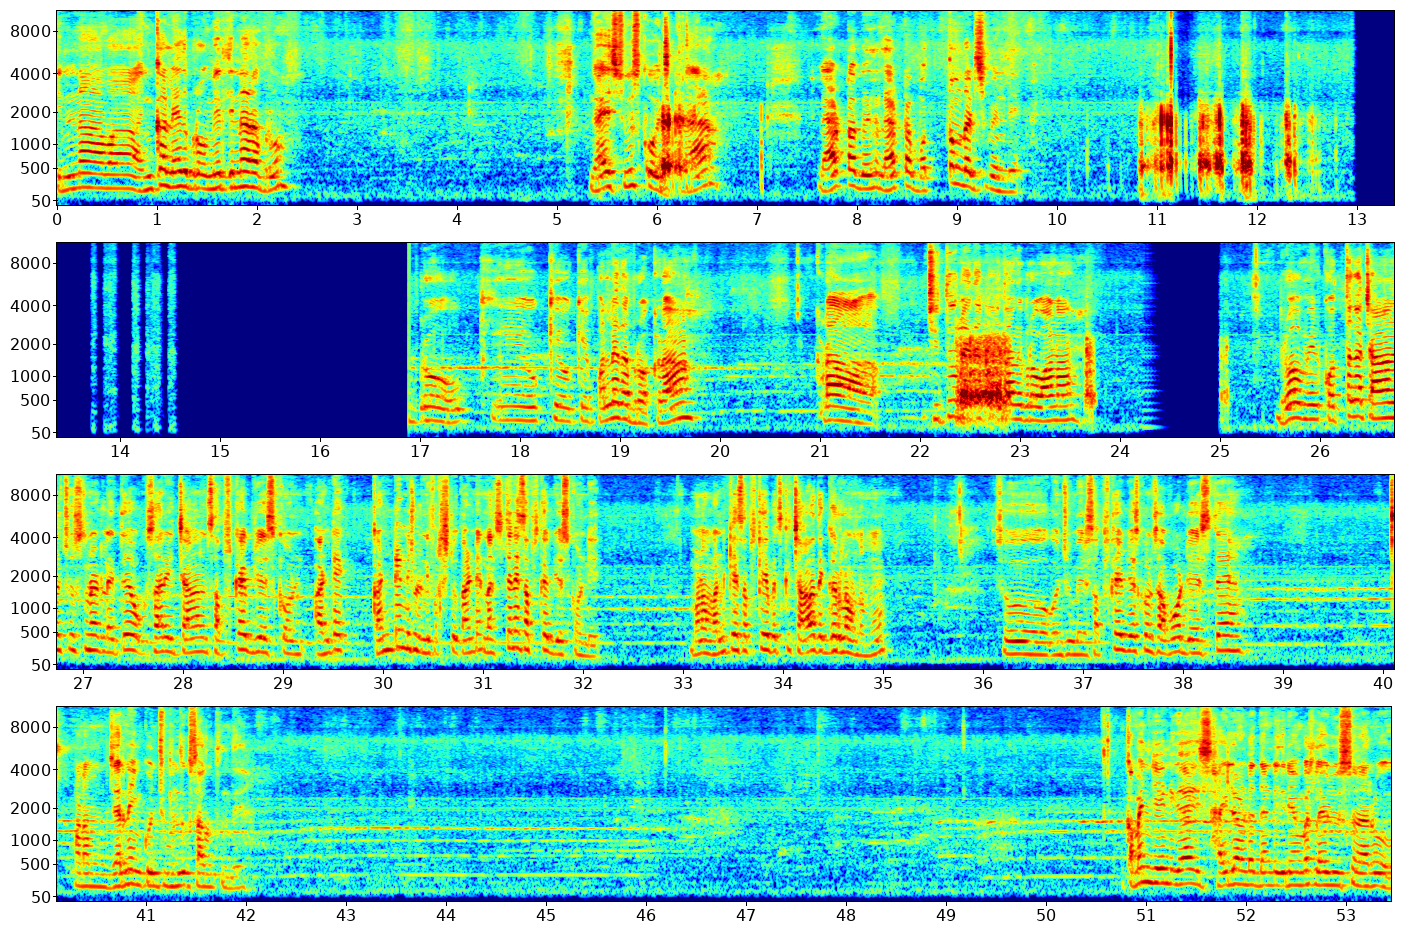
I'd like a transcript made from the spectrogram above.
తిన్నావా? ఇంకా లేదు బ్రో. మీరు తిన్నారా బ్రో? గైస్ చూసుకోవచ్చు ఇక్కడ ల్యాప్టాప్ దగ్గర ల్యాప్టాప్ మొత్తం తడిచిపోయింది బ్రో ఓకే ఓకే ఓకే. పర్లేదా బ్రో అక్కడ? ఇక్కడ చిత్తూరులో అయితే పడుతుంది బ్రో వాన. బ్రో మీరు కొత్తగా ఛానల్ చూస్తున్నట్లయితే ఒకసారి ఛానల్ సబ్స్క్రైబ్ చేసుకోండి. అంటే కంటెంట్ చూడండి ఫస్ట్ కంటెంట్ నచ్చితేనే సబ్స్క్రైబ్ చేసుకోండి. మనం వన్ కే సబ్స్క్రైబర్స్కి చాలా దగ్గరలో ఉన్నాము. సో కొంచెం మీరు సబ్స్క్రైబ్ చేసుకొని సపోర్ట్ చేస్తే మనం జర్నీ ఇంకొంచెం ముందుకు సాగుతుంది. కమెంట్ చేయండి గాయస్ హైలో ఉంటుందండి త్రీ మెంబర్స్ లైవ్ చూస్తున్నారు.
